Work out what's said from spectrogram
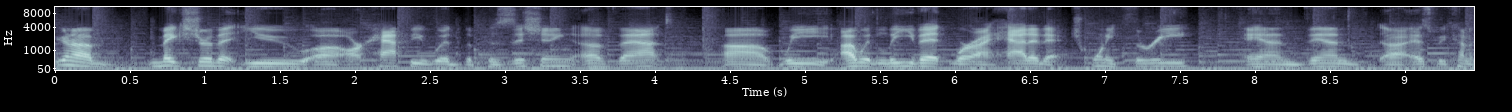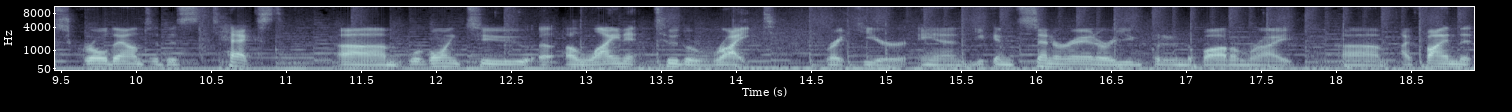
you're gonna make sure that you uh, are happy with the positioning of that. Uh, we, I would leave it where I had it at 23 and then uh, as we kind of scroll down to this text, um, we're going to uh, align it to the right right here and you can center it or you can put it in the bottom right. Um, I find that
